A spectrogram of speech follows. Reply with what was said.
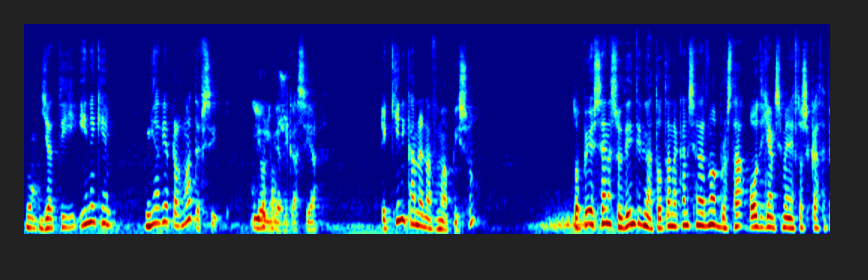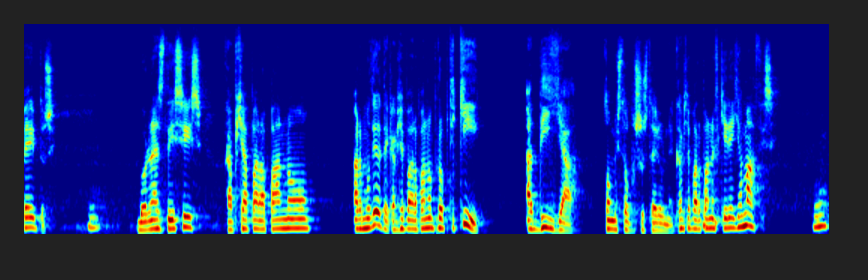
Ναι. Γιατί είναι και μια διαπραγμάτευση η όλη διαδικασία. Εκείνοι κάνουν ένα βήμα πίσω, το οποίο εσένα σου δίνει τη δυνατότητα να κάνεις ένα βήμα μπροστά, ό,τι και αν σημαίνει αυτό σε κάθε περίπτωση. Ναι. Μπορεί να ζητήσεις κάποια παραπάνω αρμοδιότητα, κάποια παραπάνω προοπτική, αντί για το μισθό που σου στερούν, κάποια παραπάνω ευκαιρία για μάθηση. Ναι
